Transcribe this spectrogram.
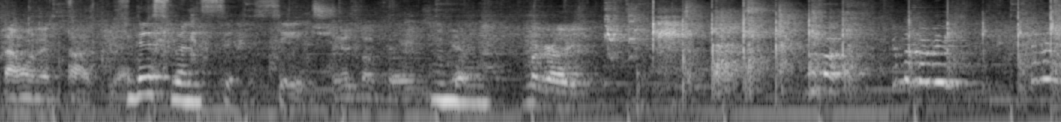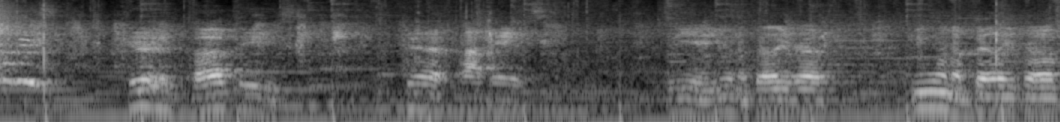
That one is Sachie. I This think. one's Sa- Sage. This one's Sage. Mhm. Yep. Come on, girlies. Come on, come on, puppies. Come on, puppies. Good puppies. Good puppies. Yeah, you want a belly rub? You want a belly rub?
